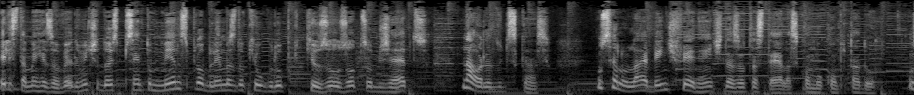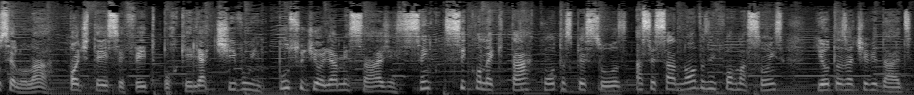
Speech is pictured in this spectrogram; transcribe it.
Eles também resolveram 22% menos problemas do que o grupo que usou os outros objetos na hora do descanso. O celular é bem diferente das outras telas, como o computador. O celular pode ter esse efeito porque ele ativa o impulso de olhar mensagens sem se conectar com outras pessoas, acessar novas informações e outras atividades,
